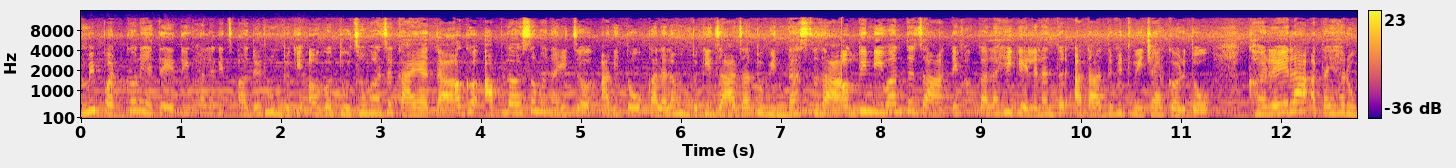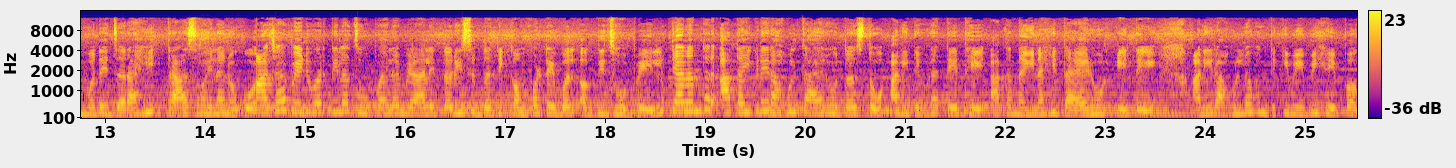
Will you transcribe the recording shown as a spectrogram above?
मी पटकन येते. तेव्हा लगेच आदवीत म्हणतो की अगं तुझं माझं काय आता? अगं आपलं असं म्हणायचं. आणि तो कलाला म्हणतो की जा जा तू बिंदास्त जा. अगदी निवांत जा. तेव्हा कलाही गेल्यानंतर आता अद्वित विचार करतो. खरेला आता ह्या रूममध्ये जराही त्रास व्हायला नको. माझ्या बेडवर तिला झोपायला मिळाले तरी सुद्धा ती कम्फर्टेबल अगदी झोपेल. त्यानंतर आता इकडे राहुल तयार होत असतो आणि तेवढ्या तेथे आता नैनाही तयार होऊन येते. आणि राहुलला म्हणते की बेबी हे बघ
